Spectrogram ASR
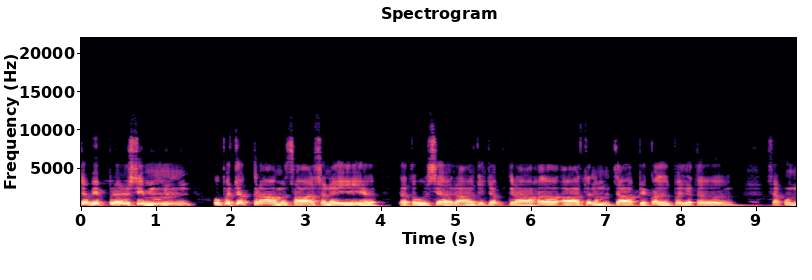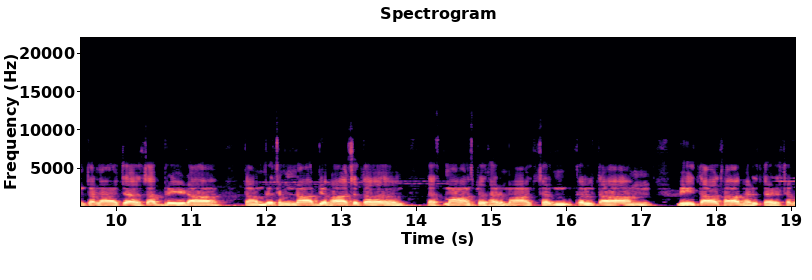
च विप्रषिम उपचक्राम शासन तथोश राजजग्राह आसनम चाप्य कल्पयत शकुंतला च सब्रीड़ा तमृथिम नाभ्यभाषत तस्मा स्वधर्मा संखलता भीता सा भरतर्षभ।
